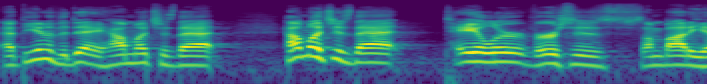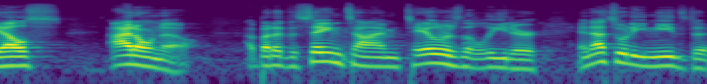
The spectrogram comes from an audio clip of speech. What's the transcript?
at the end of the day, how much is that? How much is that Taylor versus somebody else? I don't know. But at the same time, Taylor's the leader, and that's what he needs to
